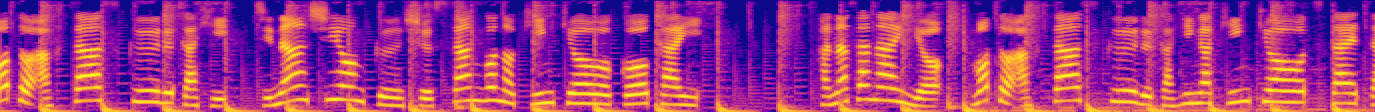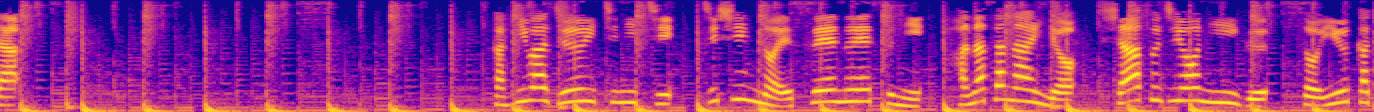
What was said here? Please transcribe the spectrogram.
元アフタースクール可否、次男シオンくん出産後の近況を公開。話さないよ、元アフタースクール可否が近況を伝えた。可否は11日、自身の SNS に、話さないよ、シャープジオニーグ、という書き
